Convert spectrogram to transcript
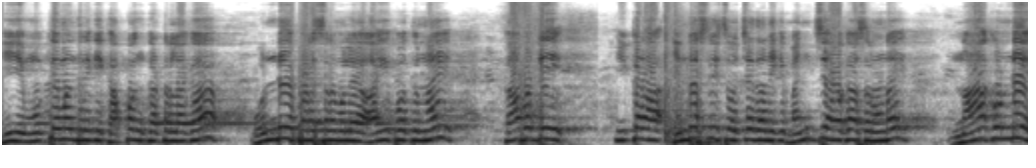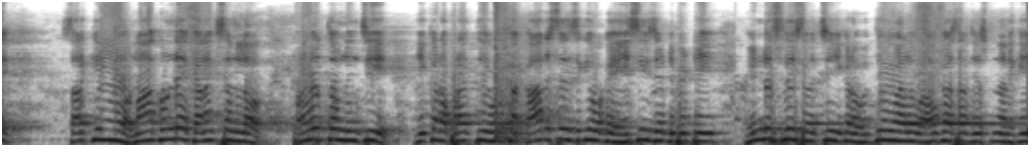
ఈ ముఖ్యమంత్రికి కప్పం కట్టలేక ఉండే పరిశ్రమలే ఆగిపోతున్నాయి. కాబట్టి ఇక్కడ ఇండస్ట్రీస్ వచ్చేదానికి మంచి అవకాశాలు ఉన్నాయి నాకుండే సర్కిల్లో నాకుండే కనెక్షన్లో ప్రభుత్వం నుంచి ఇక్కడ ప్రతి ఒక్క కాన్స్టిట్యున్సీకి ఒక ఎస్సీజెడ్ పెట్టి ఇండస్ట్రీస్ వచ్చి ఇక్కడ ఉద్యోగాలు అవకాశాలు చేసుకున్నానికి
